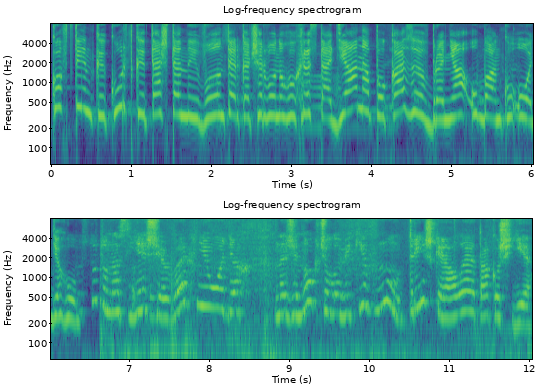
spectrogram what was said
Ковтинки, куртки та штани. Волонтерка Червоного Хреста Діана показує вбрання у банку одягу. Тут у нас є ще верхній одяг на жінок, чоловіків, ну трішки, але також є.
